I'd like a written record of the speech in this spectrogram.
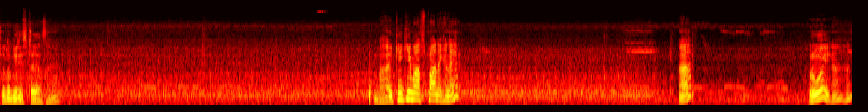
শুধু ব্রিজটাই আছে হ্যাঁ? ভাই কি কি মাছ পান এখানে? হ্যাঁ? রুই? হ্যাঁ হ্যাঁ।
